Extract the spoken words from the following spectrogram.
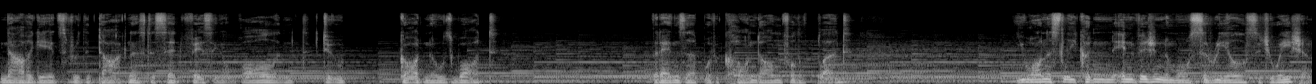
navigates through the darkness to sit facing a wall and do God knows what, that ends up with a condom full of blood you honestly couldn't envision a more surreal situation.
